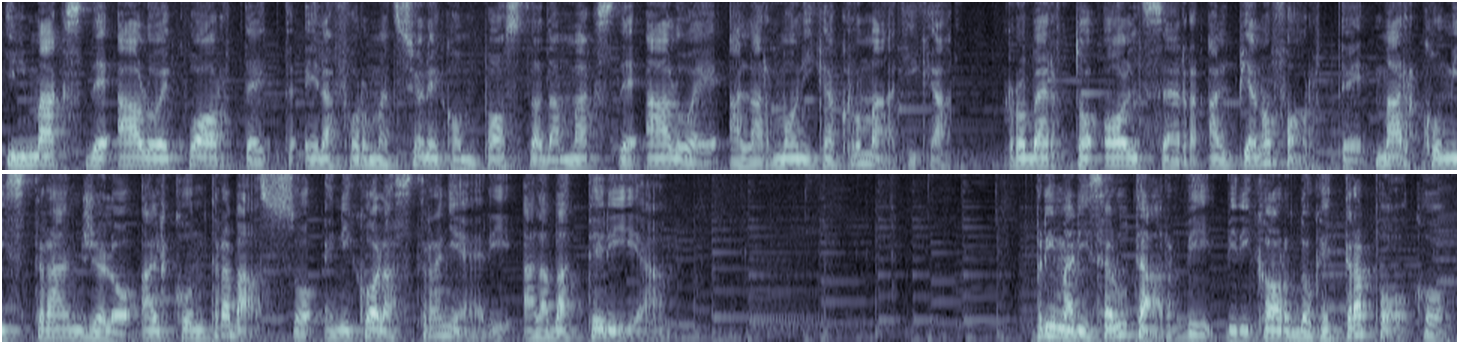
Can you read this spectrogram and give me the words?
Il Max The Aloe Quartet è la formazione composta da Max The Aloe all'armonica cromatica, Roberto Holzer al pianoforte, Marco Mistrangelo al contrabbasso e Nicola Stranieri alla batteria. Prima di salutarvi vi ricordo che tra poco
